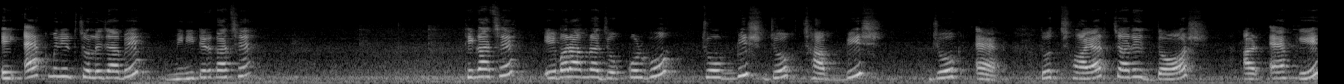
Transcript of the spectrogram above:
এই এক মিনিট চলে যাবে মিনিটের কাছে। ঠিক আছে? এবার আমরা যোগ করব চব্বিশ যোগ ছাব্বিশ যোগ এক। তো ছয় আর চারে দশ আর একে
